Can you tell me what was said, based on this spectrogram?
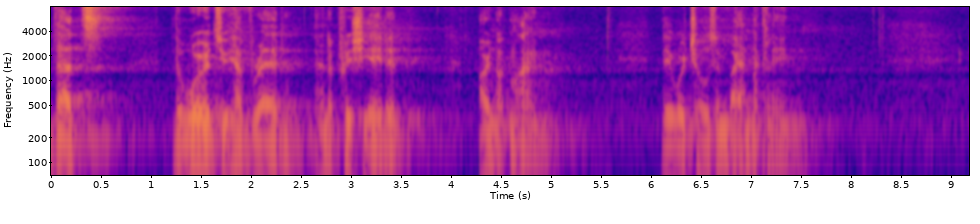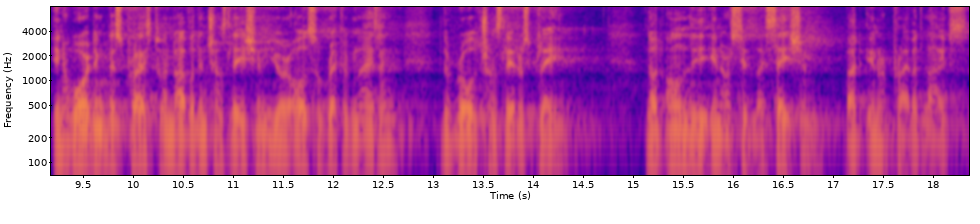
that the words you have read and appreciated are not mine. They were chosen by Anne McLean. In awarding this prize to a novel in translation, you are also recognizing the role translators play, not only in our civilization, but in our private lives.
